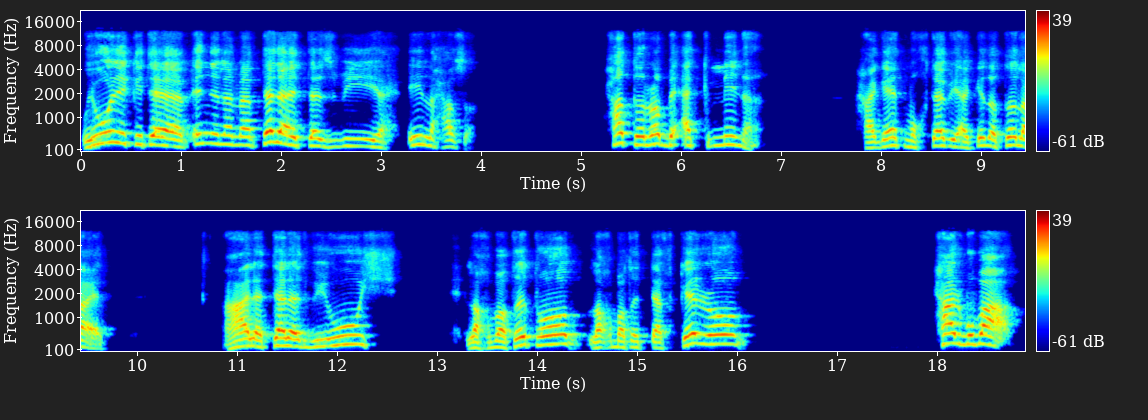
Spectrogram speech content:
ويقول الكتاب إن لما ابتدأ التسبيح إيه اللي حصل؟ حط الرب أكمنة. حاجات مختبئة كده طلعت. على الثلاث جيوش لخبطتهم لخبطت تفكيرهم حاربوا بعض.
